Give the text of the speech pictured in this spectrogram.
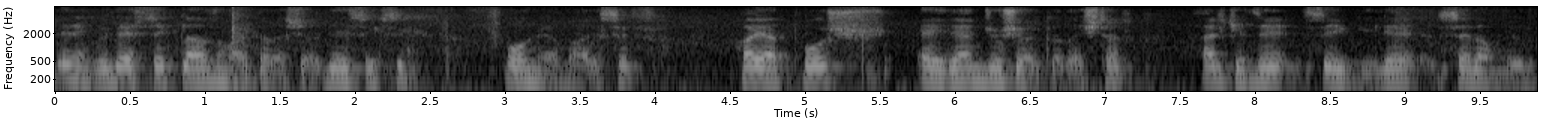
dediğim gibi destek lazım arkadaşlar. Desteksiz olmuyor maalesef. Hayat boş, eğlen coş arkadaşlar. Herkese sevgiyle selamlıyorum.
